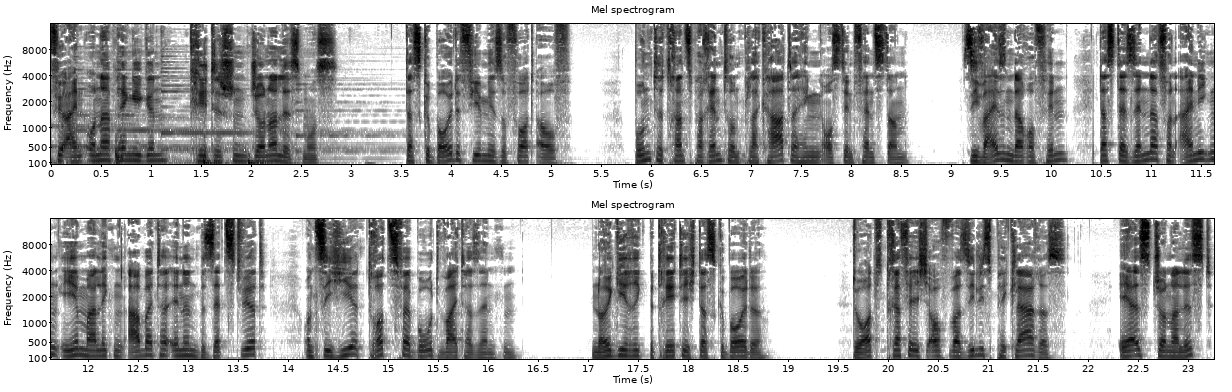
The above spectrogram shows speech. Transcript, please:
Für einen unabhängigen, kritischen Journalismus. Das Gebäude fiel mir sofort auf. Bunte Transparente und Plakate hängen aus den Fenstern. Sie weisen darauf hin, dass der Sender von einigen ehemaligen ArbeiterInnen besetzt wird und sie hier trotz Verbot weitersenden. Neugierig betrete ich das Gebäude. Dort treffe ich auf Vasilis Peklaris. Er ist Journalist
